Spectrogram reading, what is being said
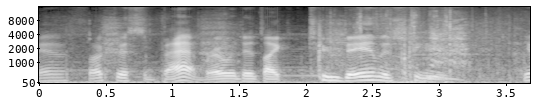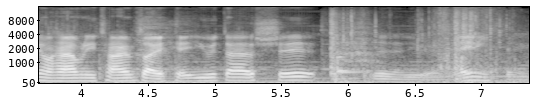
Fuck this bat, bro. It did like two damage to you. You know how many times I hit you with that shit? Didn't do anything.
